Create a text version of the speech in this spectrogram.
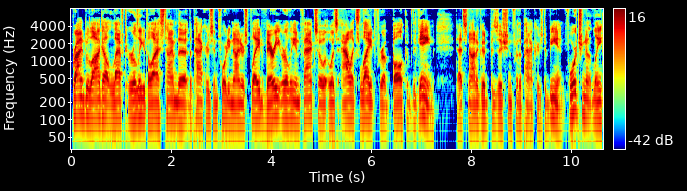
Brian Bulaga left early the last time the, the Packers and 49ers played, very early, in fact, so it was Alex Light for a bulk of the game. That's not a good position for the Packers to be in. Fortunately,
